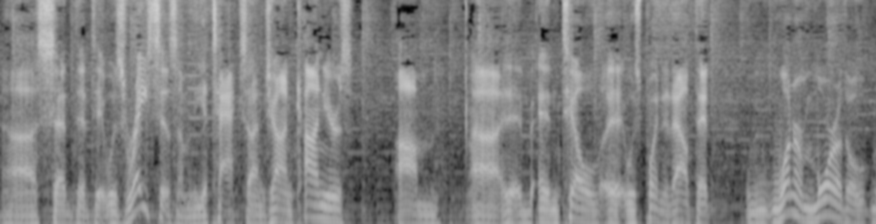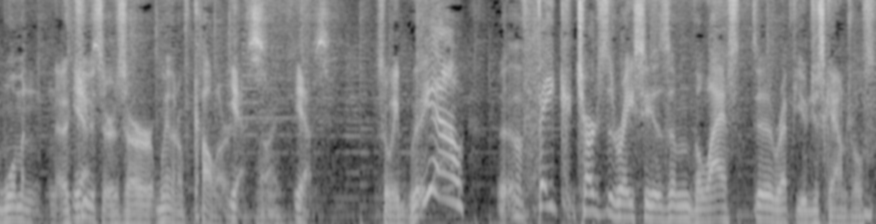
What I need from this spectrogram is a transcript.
uh, said that it was racism, the attacks on John Conyers, um, uh, until it was pointed out that one or more of the woman accusers are women of color. Yes, Right. yes. So we, yeah, uh, fake charges of racism, the last uh, refuge of scoundrels.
